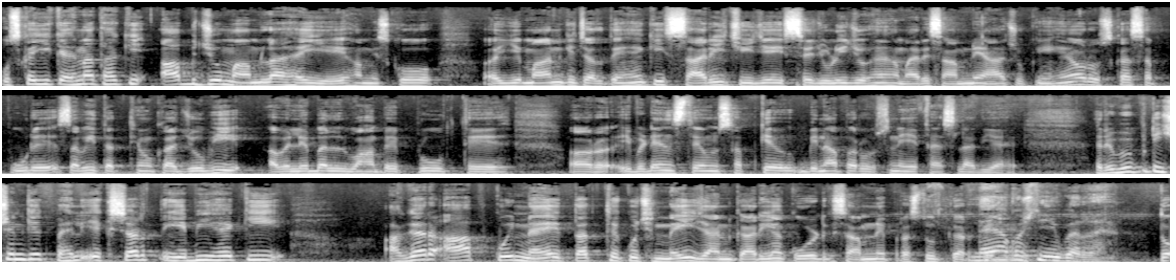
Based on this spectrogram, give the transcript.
उसका ये कहना था कि अब जो मामला है ये हम इसको ये मान के चलते हैं कि सारी चीज़ें इससे जुड़ी जो हैं हमारे सामने आ चुकी हैं और उसका सब पूरे सभी तथ्यों का जो भी अवेलेबल वहाँ पे प्रूफ थे और एविडेंस थे उन सब के बिना पर उसने ये फैसला दिया है। रिव्यू पिटिशन की एक पहली एक शर्त ये भी है कि अगर आप कोई नए तथ्य कुछ नई जानकारियाँ कोर्ट के सामने प्रस्तुत करते नया हैं कुछ नहीं कर रहे हैं। तो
